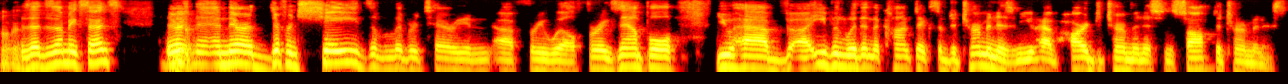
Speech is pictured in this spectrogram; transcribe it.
Okay. Does that does that make sense? There and there are different shades of libertarian uh, free will. For example, you have uh, even within the context of determinism, you have hard determinists and soft determinists.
